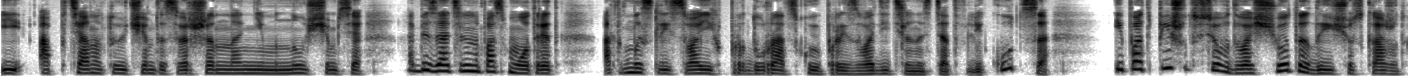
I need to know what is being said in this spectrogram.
и обтянутую чем-то совершенно немнущимся обязательно посмотрят, от мыслей своих про дурацкую производительность отвлекутся и подпишут все в два счета, да еще скажут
